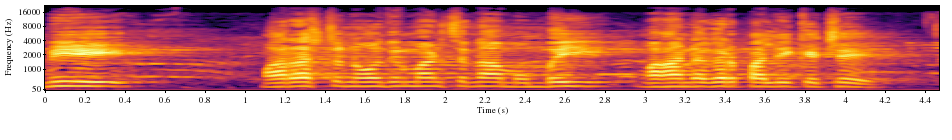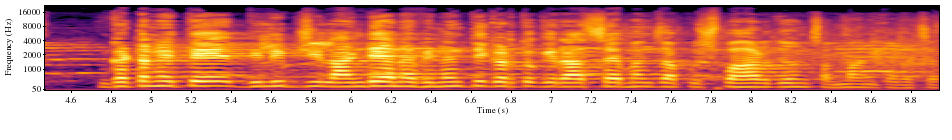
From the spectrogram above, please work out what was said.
मी महाराष्ट्र नवनिर्माण सेना मुंबई महानगरपालिकेचे गटनेते दिलीपजी लांडे यांना विनंती करतो की राजसाहेबांचा पुष्पहार देऊन सन्मान करायचा.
